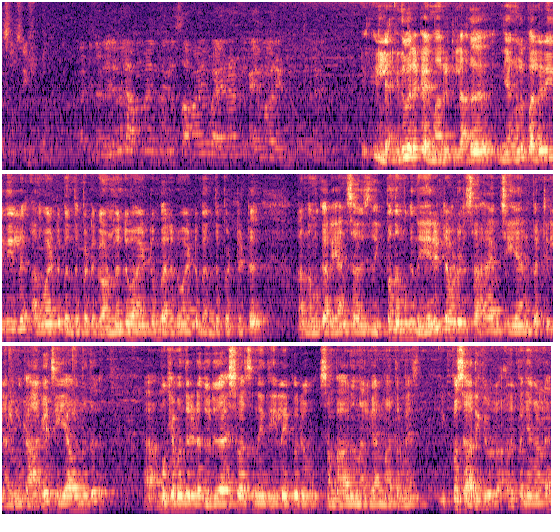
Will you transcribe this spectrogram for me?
അസോസിയേഷനും നിലവിൽ അമ്മ എന്തെങ്കിലും സഹായം വയനാട്ടിൽ കൈമാറിയിട്ടുണ്ട്. ഇല്ല ഇതുവരെ കൈമാറിയിട്ടില്ല. അത് ഞങ്ങൾ പല രീതിയിൽ അതുമായിട്ട് ബന്ധപ്പെട്ട് ഗവൺമെന്റുമായിട്ടും പലരുമായിട്ട് ബന്ധപ്പെട്ടിട്ട് നമുക്കറിയാൻ സാധിച്ചത് ഇപ്പം നമുക്ക് നേരിട്ട് അവിടെ ഒരു സഹായം ചെയ്യാൻ പറ്റില്ല. നമുക്ക് ആകെ ചെയ്യാവുന്നത് മുഖ്യമന്ത്രിയുടെ ദുരിതാശ്വാസ നിധിയിലേക്കൊരു സംഭാവന നൽകാൻ മാത്രമേ ഇപ്പോൾ സാധിക്കുകയുള്ളൂ അതിപ്പോൾ ഞങ്ങളുടെ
